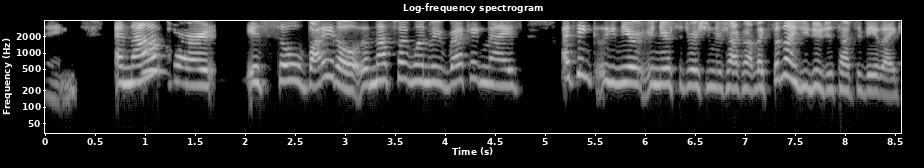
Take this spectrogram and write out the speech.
Humanizing. And that part is so vital. And that's why when we recognize, I think in your in your situation you're talking about, like sometimes you do just have to be like,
